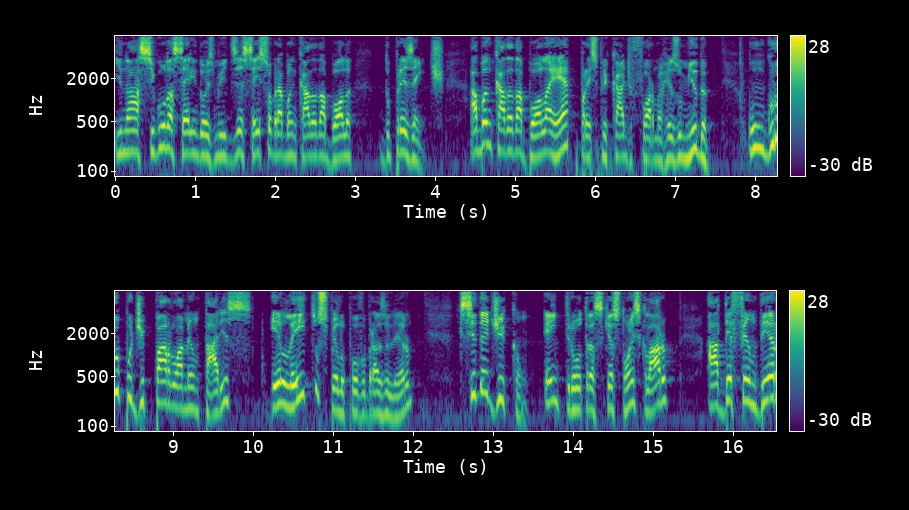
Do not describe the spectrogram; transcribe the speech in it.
e na segunda série em 2016 sobre a bancada da bola do presente. A bancada da bola é, para explicar de forma resumida, um grupo de parlamentares eleitos pelo povo brasileiro que se dedicam, entre outras questões, claro, a defender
